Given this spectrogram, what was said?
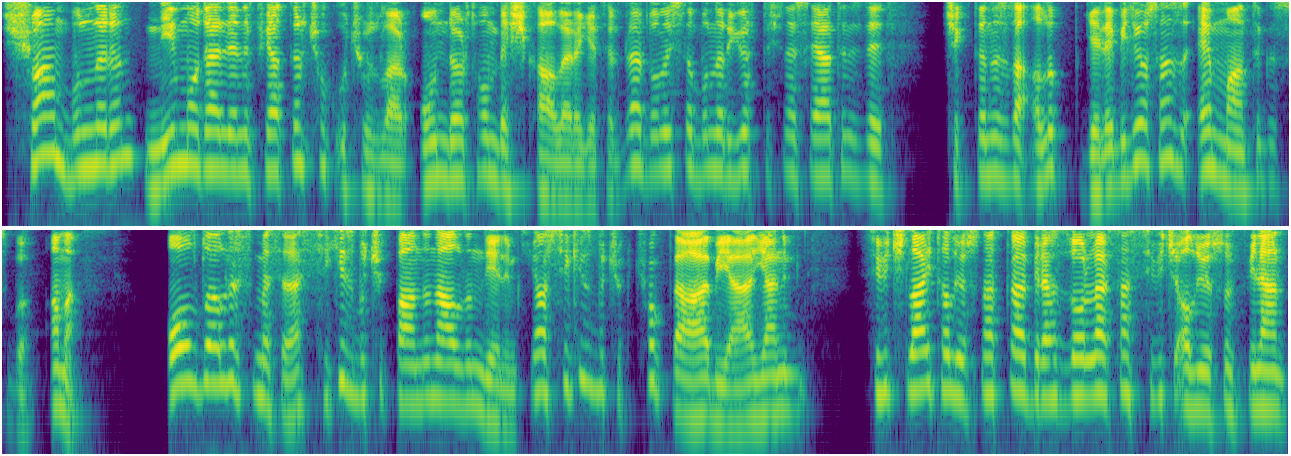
şu an bunların new modellerinin fiyatlarını çok uçurdular. 14-15K'lara getirdiler. Dolayısıyla bunları yurt dışına seyahatinizde çıktığınızda alıp gelebiliyorsanız en mantıklısı bu. Ama oldu alırsın mesela 8.5 bandını aldın diyelim ki. Ya 8.5 çok be abi ya. Yani Switch Lite alıyorsun hatta biraz zorlarsan Switch alıyorsun filan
